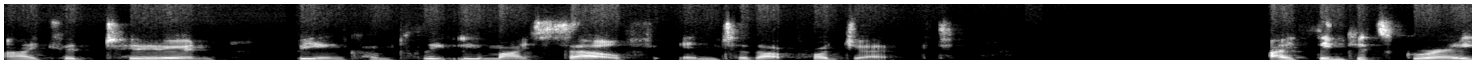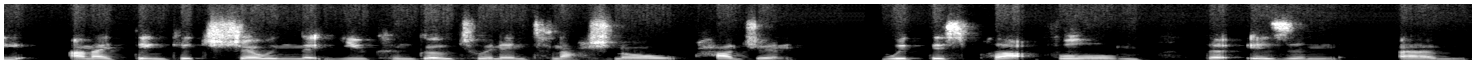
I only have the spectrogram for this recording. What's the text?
I could turn being completely myself into that project, I think it's great. And I think it's showing that you can go to an international pageant with this platform that isn't, um,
